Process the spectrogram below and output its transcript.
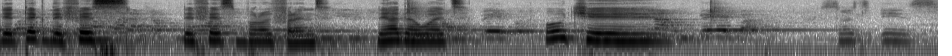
They take the first, the first boyfriend, the other white. Okay. So it is.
